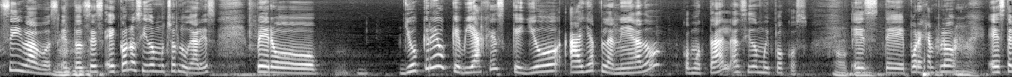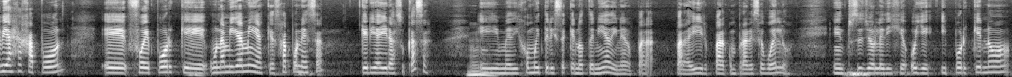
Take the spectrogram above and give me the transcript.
sí, vamos. Entonces, he conocido muchos lugares, pero yo creo que viajes que yo haya planeado como tal han sido muy pocos. Este, por ejemplo, este viaje a Japón eh, fue porque una amiga mía que es japonesa quería ir a su casa mm. y me dijo muy triste que no tenía dinero para, para ir, para comprar ese vuelo. entonces yo le dije, oye, ¿y por qué no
